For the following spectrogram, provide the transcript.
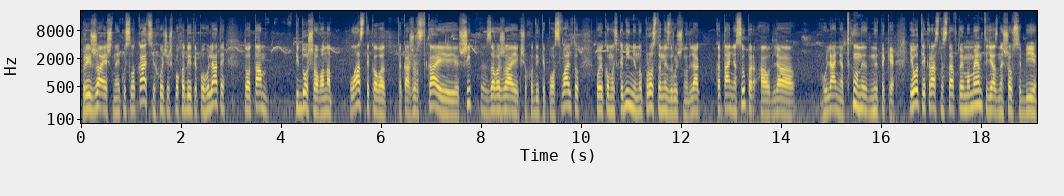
приїжджаєш на якусь локацію, хочеш походити, погуляти, то там підошва вона пластикова, така жорстка, і шип заважає, якщо ходити по асфальту, по якомусь камінню, ну просто незручно. Для катання супер, а для гуляння то не, не таке. І от якраз настав той момент, я знайшов собі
